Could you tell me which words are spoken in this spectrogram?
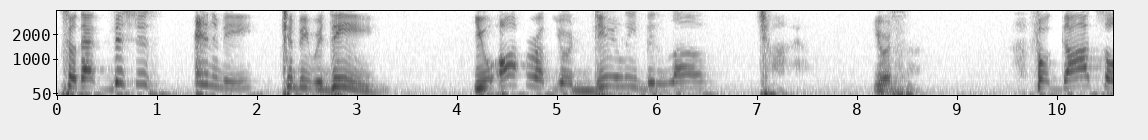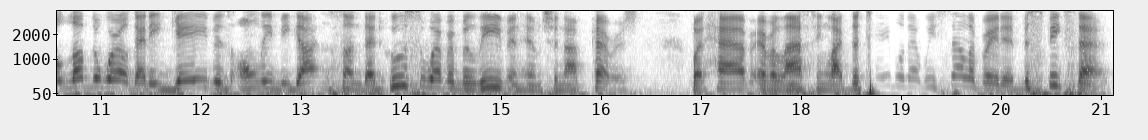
So that vicious enemy can be redeemed. You offer up your dearly beloved child, your son. For God so loved the world that he gave his only begotten son that whosoever believe in him should not perish, but have everlasting life. The table that we celebrated bespeaks that.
